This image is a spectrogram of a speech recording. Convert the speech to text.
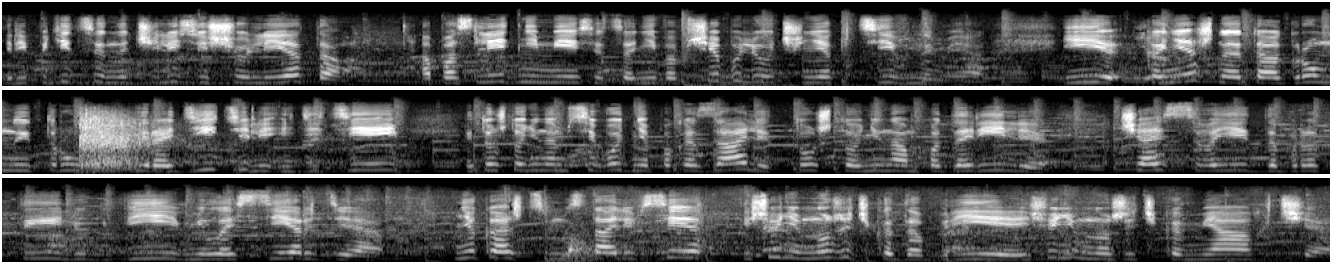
Репетиции начались еще летом, а последний месяц они вообще были очень активными. И, конечно, это огромный труд и родителей, и детей. И то, что они нам сегодня показали, то, что они нам подарили, часть своей доброты, любви, милосердия. Мне кажется, мы стали все еще немножечко добрее, еще немножечко мягче.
